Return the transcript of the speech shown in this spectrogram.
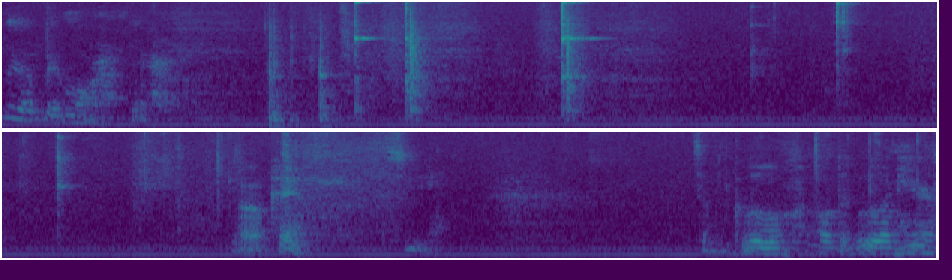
a little bit more there. Okay, let's see. Some glue, all the glue in here.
